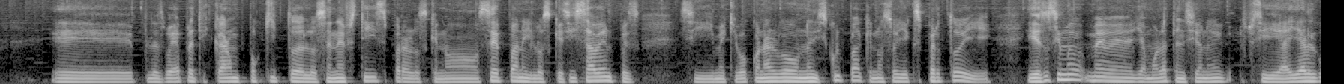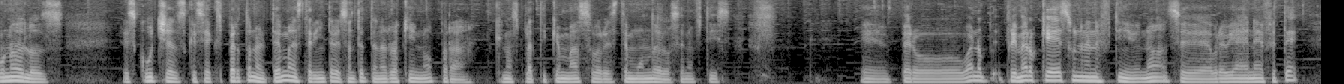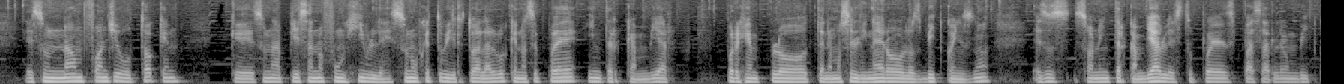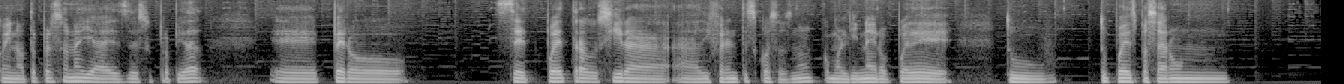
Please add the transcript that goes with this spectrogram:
Eh, les voy a platicar un poquito de los NFTs para los que no sepan y los que sí saben, pues si me equivoco en algo, una disculpa, que no soy experto y, y eso sí me, llamó la atención. ¿eh? Si hay alguno de los escuchas que sea experto en el tema, estaría interesante tenerlo aquí, ¿no? Para que nos platique más sobre este mundo de los NFTs. pero bueno, primero, ¿qué es un NFT? ¿no? Se abrevia NFT es un non-fungible token, que es una pieza no fungible, es un objeto virtual, algo que no se puede intercambiar. Por ejemplo, tenemos el dinero o los bitcoins, ¿no? Esos son intercambiables. Tú puedes pasarle un bitcoin a otra persona, ya es de su propiedad. Eh, pero se puede traducir a, diferentes cosas, ¿no? Como el dinero. Puede, tú, tú puedes pasar un,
